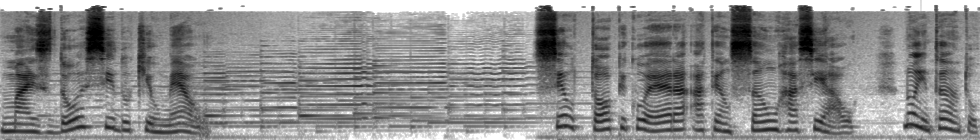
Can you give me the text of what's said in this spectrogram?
Mais Doce do que o Mel. Seu tópico era a tensão racial. No entanto,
